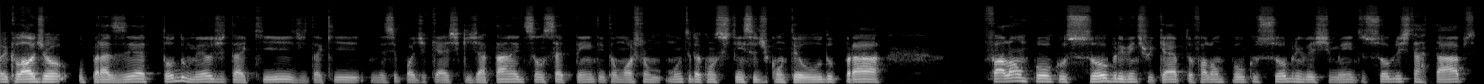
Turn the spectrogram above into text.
Oi, Cláudio. O prazer é todo meu de estar aqui, de estar aqui nesse podcast que já está na edição 70, então mostra muito da consistência de conteúdo para falar um pouco sobre venture capital, falar um pouco sobre investimentos, sobre startups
